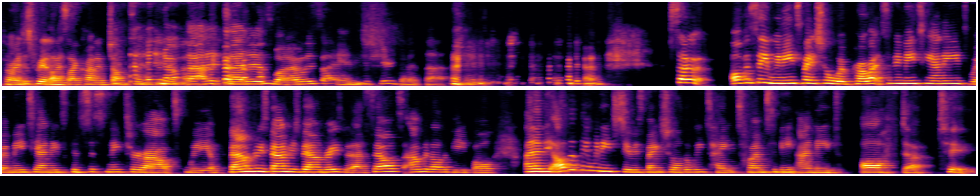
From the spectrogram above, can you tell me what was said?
Sorry, I just realized I kind of jumped in. no, that, that is what I was saying. You're good at that. so obviously we need to make sure we're proactively meeting our needs we're meeting our needs consistently throughout we have boundaries boundaries boundaries with ourselves and with other people and then the other thing we need to do is make sure that we take time to meet our needs after too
